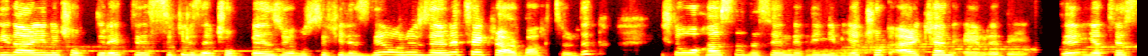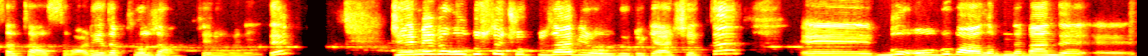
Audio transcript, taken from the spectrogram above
Didar yine çok diretti. Sifilize çok benziyor bu sifiliz diye. Onun üzerine tekrar baktırdık. İşte o hasta da senin dediğin gibi ya çok erken evredeydi ya test hatası vardı ya da prozan fenomeniydi. CMV olgusu da çok güzel bir olguydu gerçekten. E, bu olgu bağlamında ben de e,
